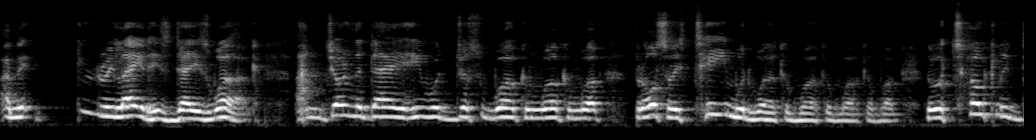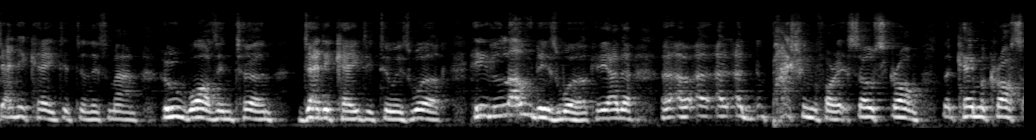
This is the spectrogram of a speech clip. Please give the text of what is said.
and it relayed his day's work. And during the day, he would just work and work and work but also his team would work and work and work and work. They were totally dedicated to this man, who was in turn dedicated to his work. He loved his work. He had a, a, a, a passion for it so strong that came across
